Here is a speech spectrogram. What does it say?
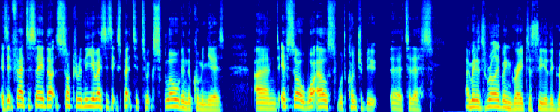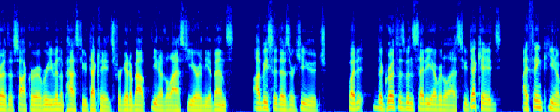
is it fair to say that soccer in the US is expected to explode in the coming years? And if so, what else would contribute uh, to this? I mean, it's really been great to see the growth of soccer over even the past few decades. Forget about you know the last year and the events Obviously, those are huge, but the growth has been steady over the last few decades. I think, you know,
